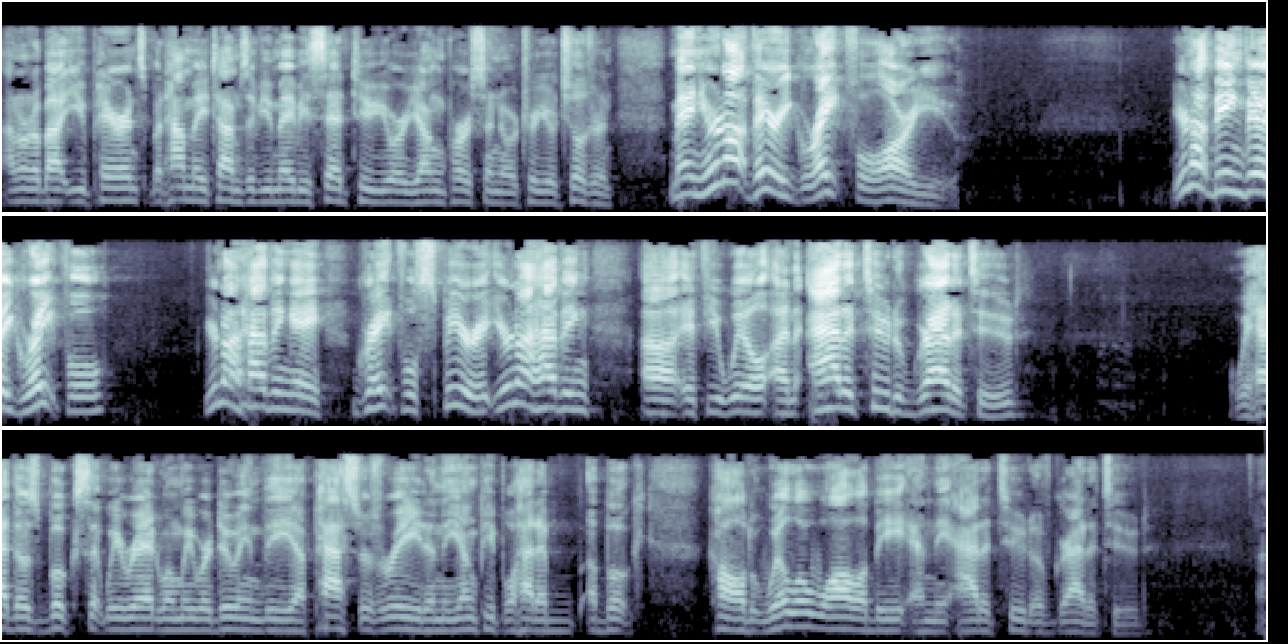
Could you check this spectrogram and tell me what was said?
I don't know about you parents, but how many times have you maybe said to your young person or to your children, Man, you're not very grateful, are you? You're not being very grateful. You're not having a grateful spirit. You're not having, uh, if you will, an attitude of gratitude. We had those books that we read when we were doing the uh, pastor's read, and the young people had a, a book called Willow Wallaby and the Attitude of Gratitude. Uh,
